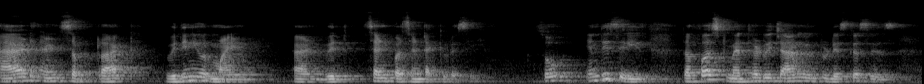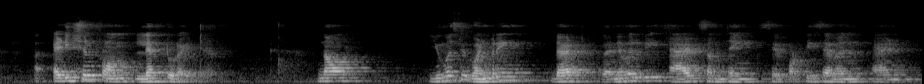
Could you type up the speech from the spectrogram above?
add and subtract within your mind and with cent percent accuracy. So in this series, the first method which I am going to discuss is uh, addition from left to right. Now you must be wondering that whenever we add something say 47 and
